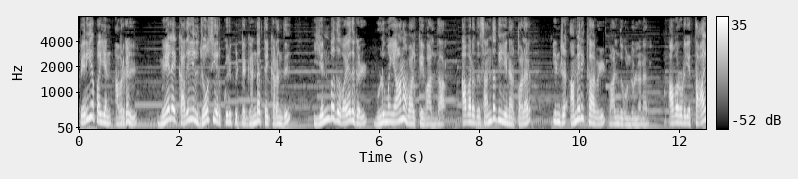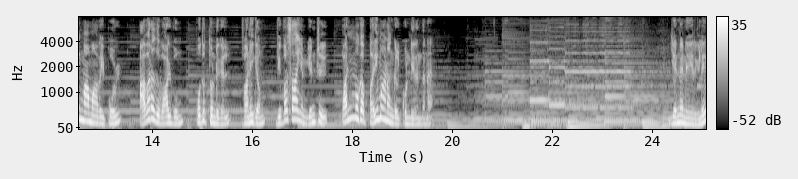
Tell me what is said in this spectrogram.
பெரிய பையன் அவர்கள் மேலே கதையில் ஜோசியர் குறிப்பிட்ட கண்டத்தை கடந்து எண்பது வயதுகள் முழுமையான வாழ்க்கை வாழ்ந்தார். அவரது சந்ததியினர் பலர் இன்று அமெரிக்காவில் வாழ்ந்து கொண்டுள்ளனர். அவருடைய தாய் மாமாவைப் போல் அவரது வாழ்வும் பொது தொண்டுகள் வணிகம் விவசாயம் என்று பன்முக பரிமாணங்கள் கொண்டிருந்தன. என்ன நேயர்களே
